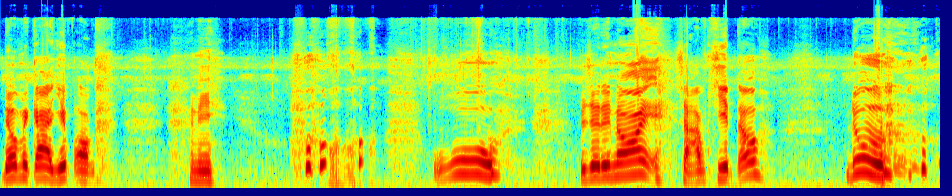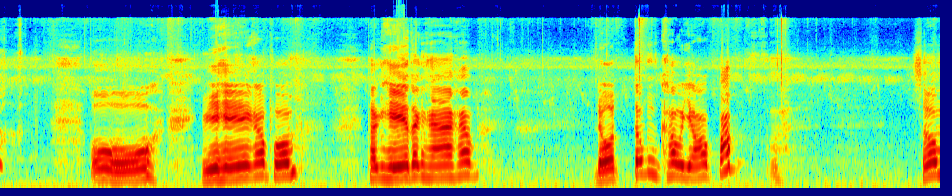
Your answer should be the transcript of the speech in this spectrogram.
เดี๋ยวไม่กล้ายิบออก นี่ โอ้ไม่ใช่ได้น้อยสามขีดเอาดู โอ้โห มีเฮครับผม ทั้งเฮทั้งหาครับ โดดตุ้มเข้ายอปั๊บสม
